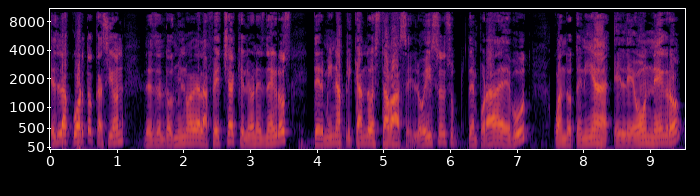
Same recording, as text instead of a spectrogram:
Es la cuarta ocasión desde el 2009 a la fecha que Leones Negros termina aplicando esta base. Lo hizo en su temporada de debut cuando tenía el león negro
